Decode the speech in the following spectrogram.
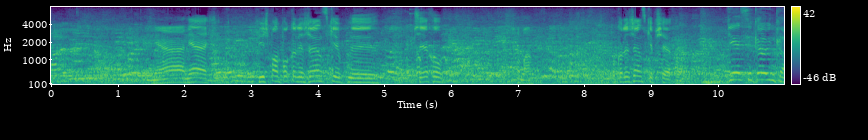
Nie, nie. Hiszpan po koleżeńskie y, przyjechał. Siema. Po koleżeńskie przyjechał. Gdzie jest Karolinka?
